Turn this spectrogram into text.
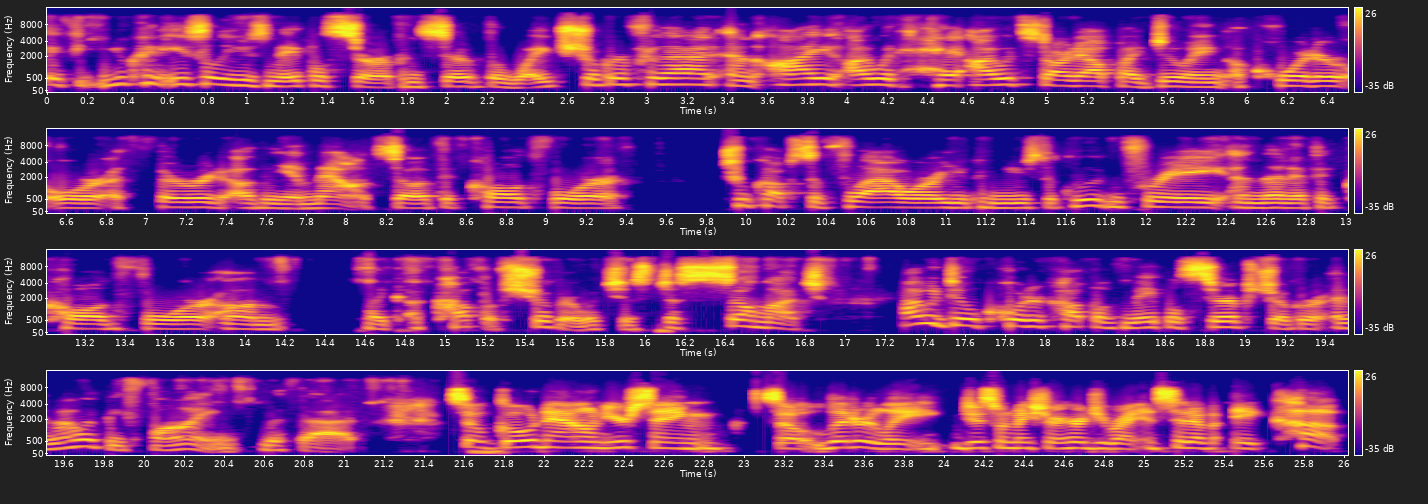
if you can easily use maple syrup instead of the white sugar for that. And i i would ha- i would start out by doing a quarter or a third of the amount. So if it called for two cups of flour you can use the gluten free and then if it called for um, like a cup of sugar which is just so much I would do a quarter cup of maple syrup sugar and I would be fine with that. So go down, you're saying, so literally, just want to make sure I heard you right. Instead of a cup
